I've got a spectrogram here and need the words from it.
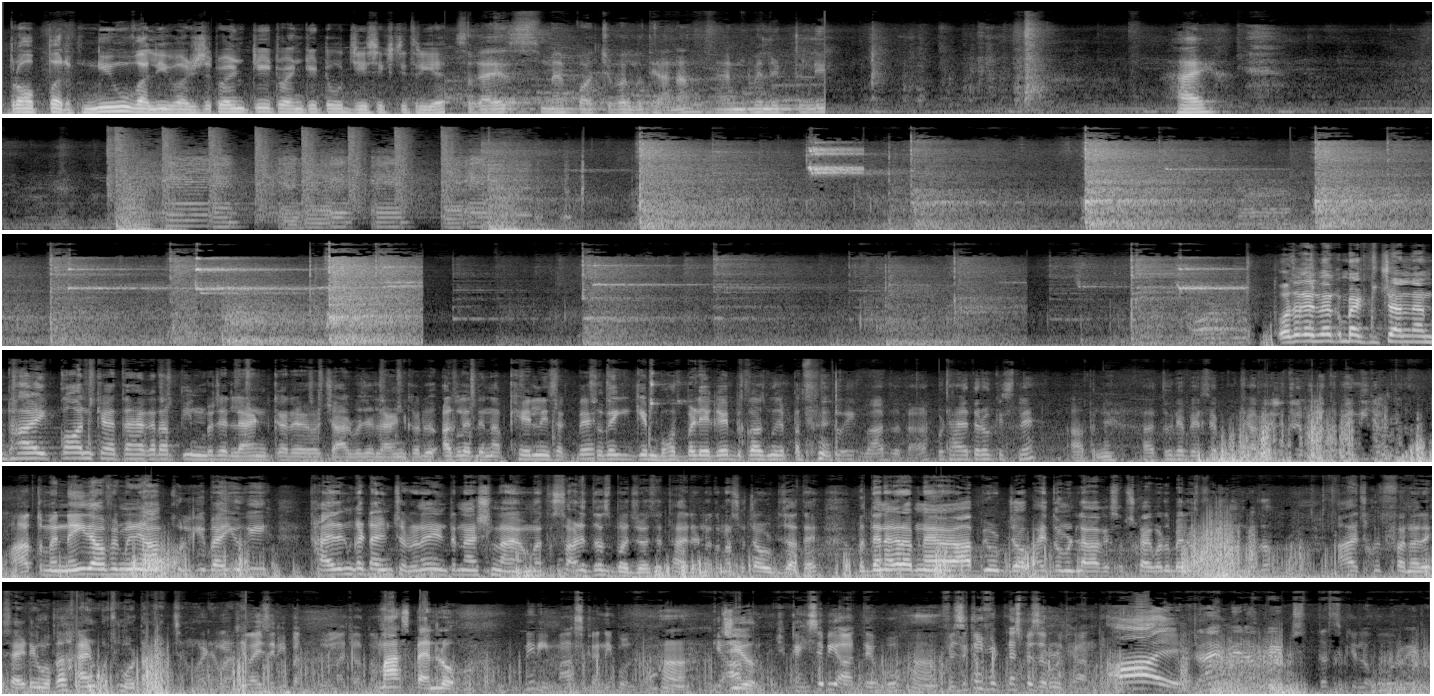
Proper new वाली version 2022 G63 है। सो so guys मैं पहुँच चुका लुधियाना एंड मैं literally hi welcome back to channel and भाई कौन कहता है अगर आप तीन बजे लैंड कर रहे हो चार बजे लैंड कर रहे हो अगले दिन आप खेल नहीं सकते। सुबह की गेम बहुत बढ़िया गई बिकॉज़ मुझे पता है। तो एक बात बता उठाया तेरे किसने? आपने। हाँ तूने मेरे से पूछा पहले तो मैं नहीं जानता हाँ तो मैं नहीं जाऊँ फिर मेरी आँख खुल गई भाई क्योंकि थाईलैंड का टाइम चल रहा है इंटरनेशनल आया हूँ मैं तो साढ़े दस बज रहे थे थाईलैंड में तो मैं सोचा उठ जाते हैं। बट देन अगर आप नए आप भी उठ जाओ भाई दो मिनट लगा के सब्सक्राइब कर दो बेल कर दो। आज कुछ फन और एक्साइटिंग होगा एंड कुछ मोटा अच्छा मास्क पहन लो। नहीं नहीं मास्क का नहीं बोलता रहा हूँ। हाँ, कि जियो। आप कहीं से भी आते हो हाँ, फ़िज़िकल फिटनेस पे ज़रूर ध्यान दो। आए। मेरा वेट 10 किलो और वेट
